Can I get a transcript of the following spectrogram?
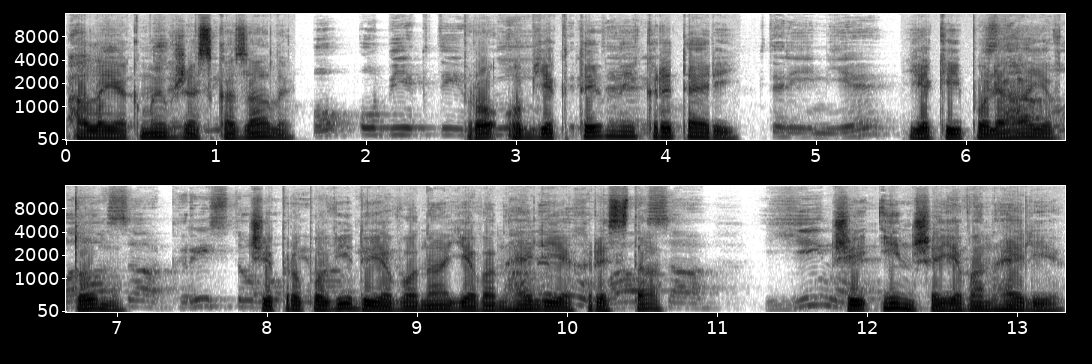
Але як ми вже сказали, про об'єктивний критерій, який полягає в тому, чи проповідує вона Євангеліє Христа, чи інше Євангеліє.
